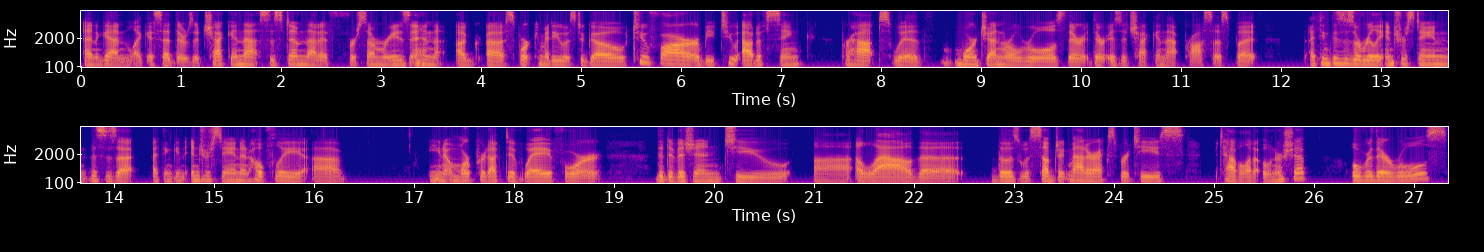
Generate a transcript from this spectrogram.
And again, like I said, there's a check in that system that if for some reason a, a, sport committee was to go too far or be too out of sync, perhaps with more general rules, there there is a check in that process. But I think this is a really interesting. This is a I think an interesting and hopefully uh, you know more productive way for the division to uh, allow the those with subject matter expertise to have a lot of ownership over their rules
